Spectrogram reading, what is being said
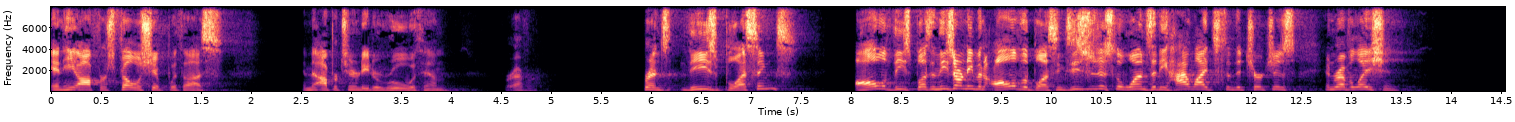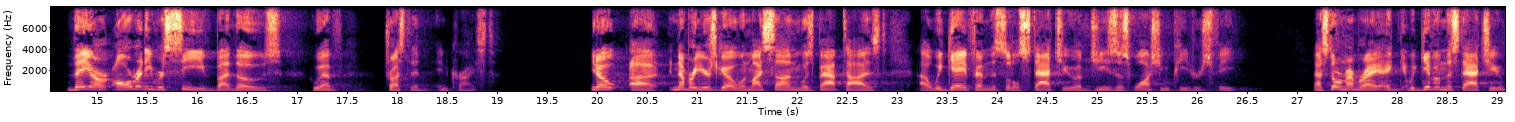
And he offers fellowship with us and the opportunity to rule with him forever. Friends, these blessings, all of these blessings, these aren't even all of the blessings, these are just the ones that he highlights to the churches in Revelation. They are already received by those who have trusted in Christ. You know, uh, a number of years ago when my son was baptized, uh, we gave him this little statue of Jesus washing Peter's feet. And I still remember, I, I, we give him the statue.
